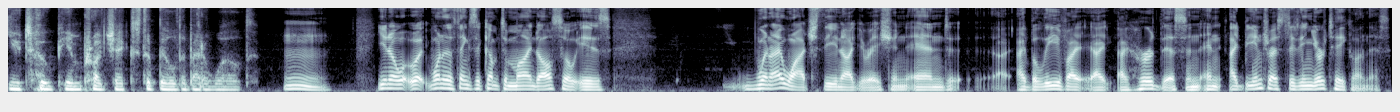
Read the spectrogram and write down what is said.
utopian projects to build a better world. Mm. You know, one of the things that come to mind also is when I watched the inauguration, and I believe I, I, I, heard this, and, and I'd be interested in your take on this,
